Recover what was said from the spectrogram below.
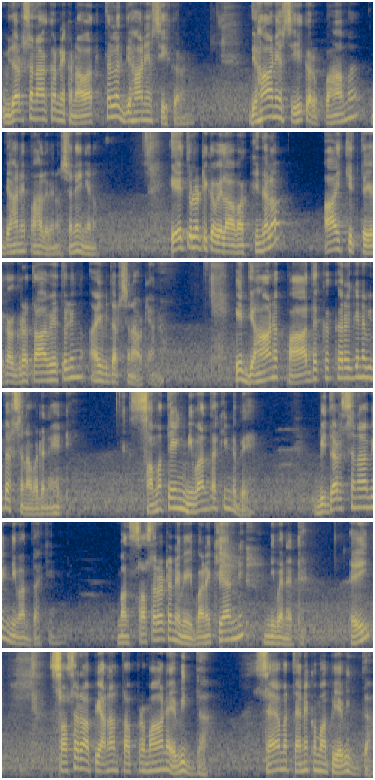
විදර්ශනා කරන එක නවත්තලා ධානය සිහි කරනවා. ධානය සිහි කරපුවාම ධානය පහළ වෙනවා. ශරණෙන් එනවා. ඒ තුල ටික වෙලාවක් ඉඳලා ආයි චිත්ත ඒකාග්‍රතාවය තුළින් ආයි විදර්ශනාවට යනවා. ඒ ධ්‍යාන පාදක කරගෙන විදර්ශනා වඩන හැටි. සමතෙන් නිවන් දකින්න බෑ. විදර්ශනාවෙන් නිවන් දකින්න. මං සසරට නෙමෙයි බණ කියන්නේ නිවනට. එයි සසර අපි අනන්ත අප්‍රමාණ ඇවිද්දා. සෑම තැනකම අපි ඇවිද්දා.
